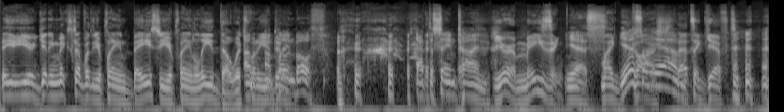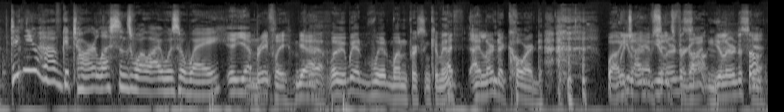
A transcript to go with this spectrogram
You- You're getting mixed up whether you're playing bass or you're playing lead, though. Which I'm, one are you I'm doing? playing both at the same time. You're amazing. Yes. My Yes, gosh, I am. that's a gift. Didn't you have guitar lessons while I was away? Yeah, mm. briefly. yeah, Yeah. we we had we had one person come in. I, I learned a chord, well, which you I learned, have you since learned a forgotten. song. You learned a song.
